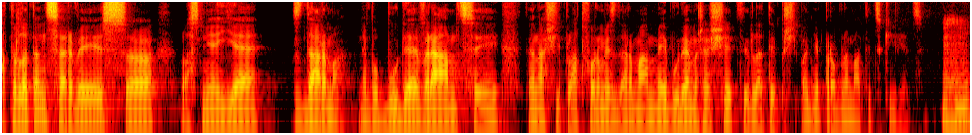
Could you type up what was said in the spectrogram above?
A tenhle ten servis eh, vlastně je zdarma, nebo bude v rámci té naší platformy zdarma. My budeme řešit tyhle ty případně problematické věci. Mm-hmm.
